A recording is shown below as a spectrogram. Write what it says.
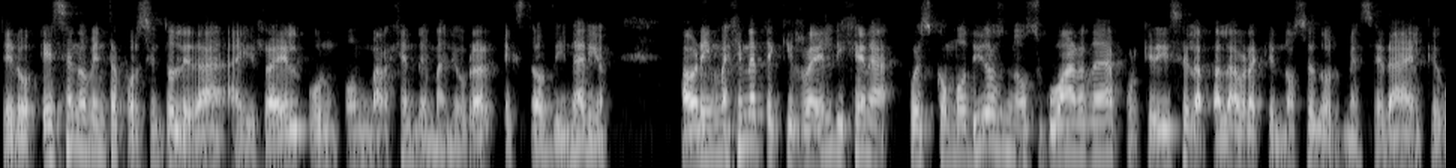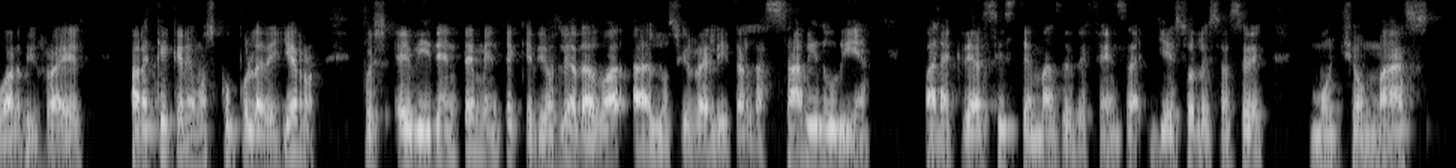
pero ese 90% le da a Israel un, un margen de maniobrar extraordinario. Ahora, imagínate que Israel dijera, pues como Dios nos guarda, porque dice la palabra que no se adormecerá el que guarda Israel, ¿para qué queremos cúpula de hierro? Pues evidentemente que Dios le ha dado a, a los israelitas la sabiduría para crear sistemas de defensa y eso les hace mucho más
